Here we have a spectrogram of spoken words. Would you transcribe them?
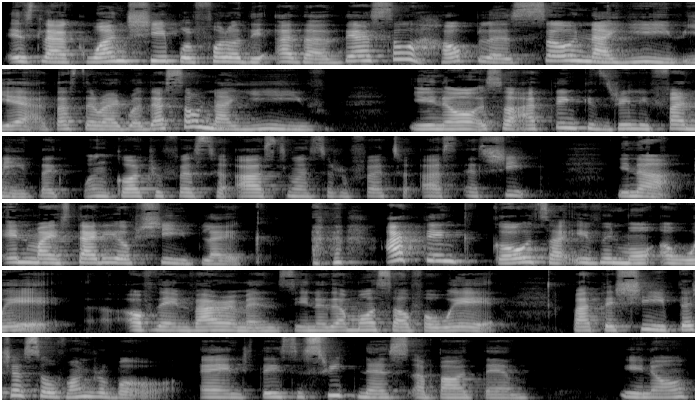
It's like one sheep will follow the other. They're so helpless so naive. Yeah that's the right word. They're so naive you know? So i think it's really funny that when god refers to us he wants to refer to us as sheep. You know in my study of sheep like I think goats are even more aware of the environments, you know, they're more self aware. But the sheep, they're just so vulnerable and there's a sweetness about them, you know.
